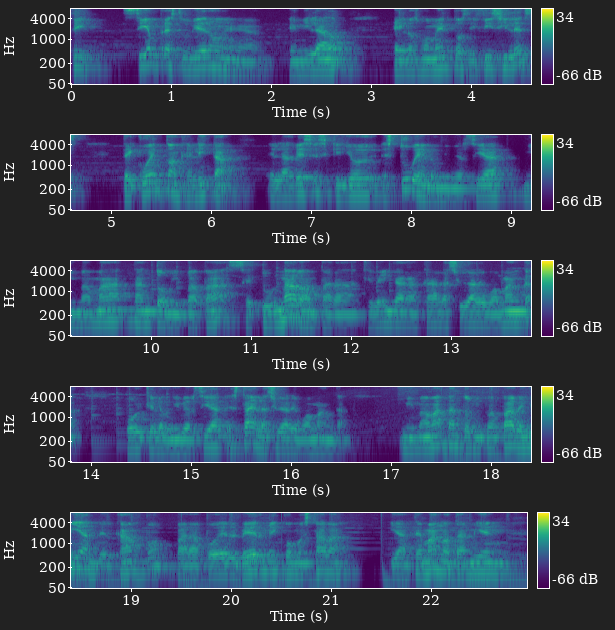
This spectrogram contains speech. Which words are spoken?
Sí, siempre estuvieron en, mi lado en los momentos difíciles. Te cuento, Angelita, en las veces que yo estuve en la universidad, mi mamá, tanto mi papá, se turnaban para que vengan acá a la ciudad de Huamanga porque la universidad está en la ciudad de Huamanga. Mi mamá, tanto mi papá venían del campo para poder verme cómo estaba y antemano también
